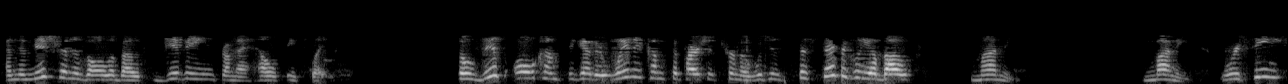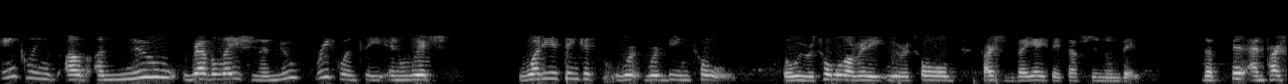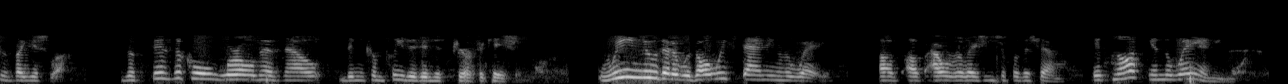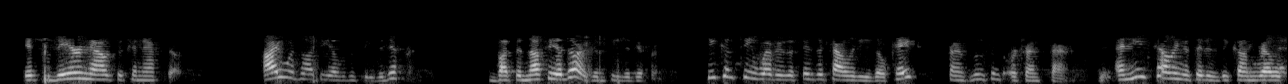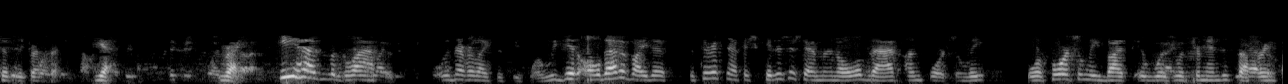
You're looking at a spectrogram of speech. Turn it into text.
And the mission is all about giving from a healthy place. So this all comes together when it comes to Parshas Truma, which is specifically about money. Money. We're seeing inklings of a new revelation, a new frequency in which, what do you think we're, we're being told? Well, we were told already, we were told Parshas Vayetze Tafshin Nun. The, fi- and Parshas Vayishlach the physical world has now been completed in its purification. We knew that it was always standing in the way of, of our relationship with Hashem. It's not in the way anymore. It's there now to connect us. I would not be able to see the difference, but the Nasi Hador can see the difference. He can see whether the physicality is opaque, translucent, or transparent. And he's telling us it has become relatively transparent. Yes. Right. He has the glasses. It was never like this before. We did all that Avaida, the Tziris Nefesh, Kiddush Hashem, and all of that, unfortunately, or fortunately, but it was with tremendous suffering.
